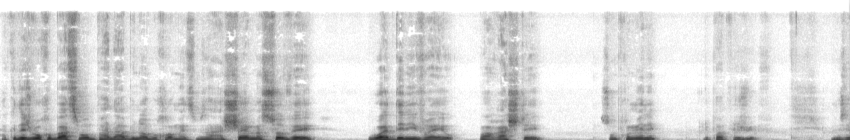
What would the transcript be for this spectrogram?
Hachem a sauvé ou a délivré ou a racheté son premier-né, le peuple juif. Mais. Et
